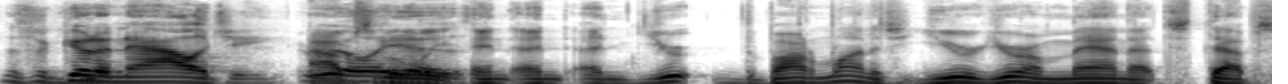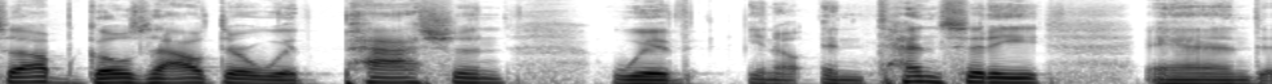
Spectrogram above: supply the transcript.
This is a good analogy. It absolutely. Really and and and you're the bottom line is you're you're a man that steps up, goes out there with passion, with you know intensity, and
